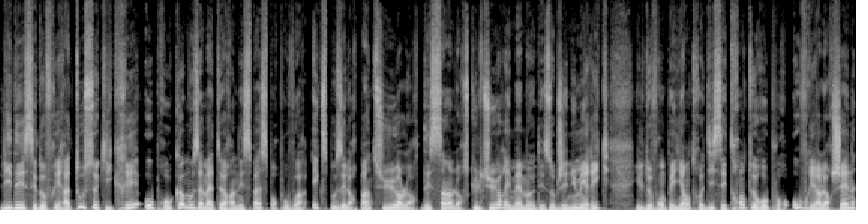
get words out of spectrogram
L'idée, c'est d'offrir à tous ceux qui créent, aux pros comme aux amateurs, un espace pour pouvoir exposer leurs peintures, leurs dessins, leurs sculptures et même des objets numériques. Ils devront payer entre 10 et 30 euros pour ouvrir leur chaîne.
